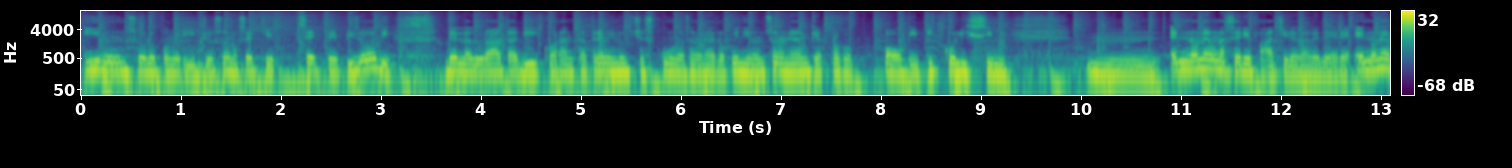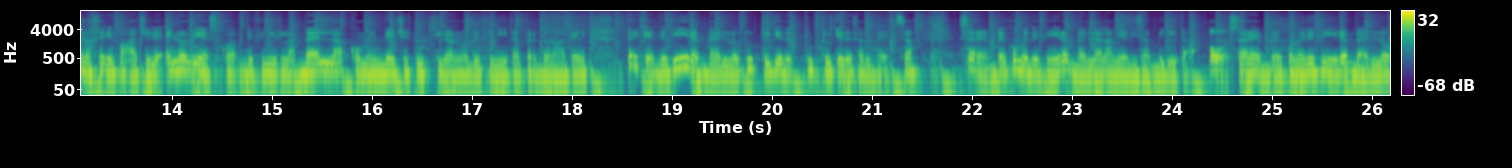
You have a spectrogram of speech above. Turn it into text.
in un solo pomeriggio, sono sette, sette episodi della durata di 43 minuti ciascuno se non erro, quindi non sono neanche proprio pochi, piccolissimi Mm, e non è una serie facile da vedere e non è una serie facile e non riesco a definirla bella come invece tutti l'hanno definita, perdonatemi, perché definire bello tutto chiede, tutto chiede salvezza, sarebbe come definire bella la mia disabilità o sarebbe come definire bello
